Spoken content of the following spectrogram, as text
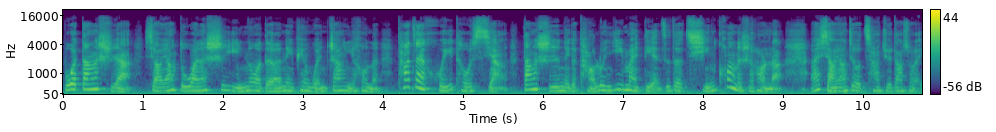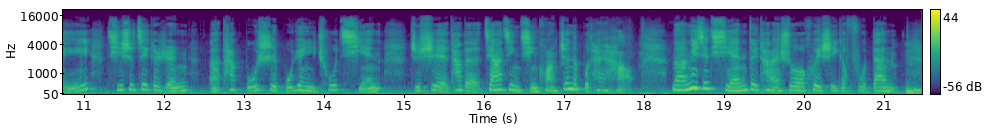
不过当时啊，小杨读完了施以诺的那篇文章以后呢，他再回头想当时那个讨论义卖点子的情况的时候呢，啊，小杨就察觉到说，哎，其实这个人呃，他不是不愿意出钱，只是他的家境情况真的不太好。那那些钱对他来说会是一个负担。嗯，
